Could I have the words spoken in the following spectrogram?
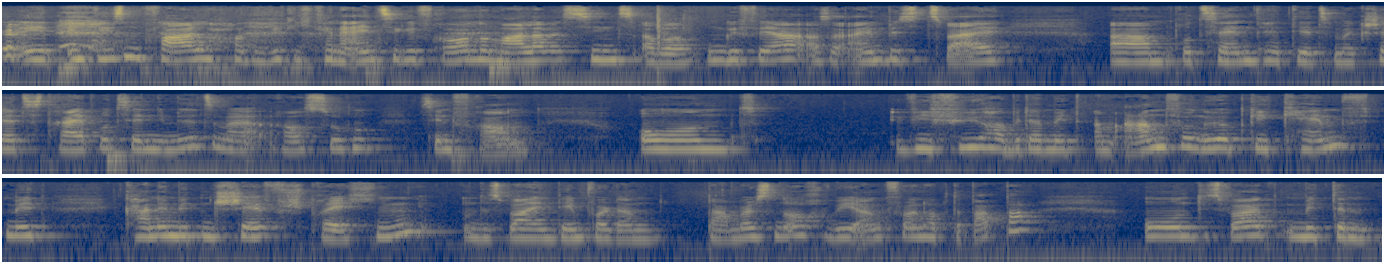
in, in, diesem Fall habe ich wirklich keine einzige Frau. Normalerweise sind es aber ungefähr, also ein bis zwei ähm, Prozent hätte ich jetzt mal geschätzt, drei Prozent, die wir jetzt mal raussuchen, sind Frauen. Und wie viel habe ich damit am Anfang überhaupt gekämpft mit, kann ich mit dem Chef sprechen? Und das war in dem Fall dann damals noch, wie ich angefangen habe, der Papa. Und es war mit dem,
